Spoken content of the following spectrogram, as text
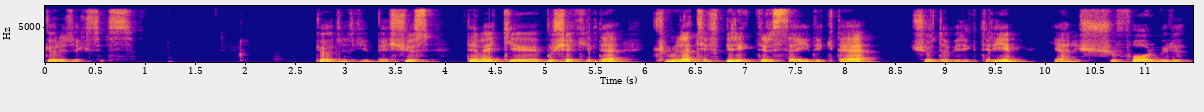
göreceksiniz. Gördüğünüz gibi 500. Demek ki bu şekilde kümülatif biriktirseydik de şurada biriktireyim. Yani şu formülü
